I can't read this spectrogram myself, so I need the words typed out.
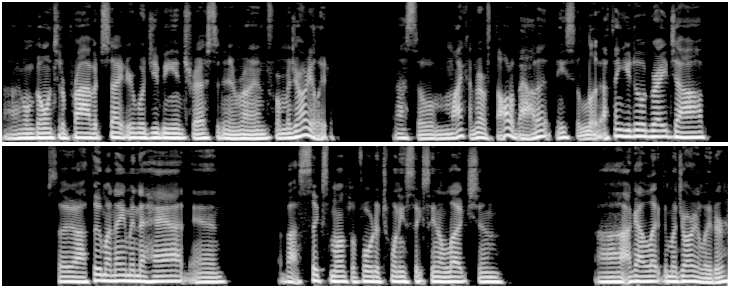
I'm going to go into the private sector. Would you be interested in running for majority leader?" And I said, well, Mike, I've never thought about it. And he said, Look, I think you do a great job. So I threw my name in the hat. And about six months before the 2016 election, uh, I got elected majority leader.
